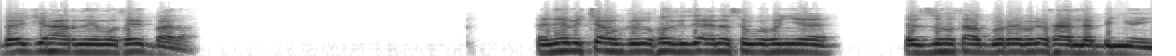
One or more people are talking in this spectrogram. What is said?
በጂሃር ነው የሞተው ይባላል። እኔ ብቻ ጊዜ አይነ ሰው ሆኜ እዚሁ ታጎረ አለብኝ ወይ?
